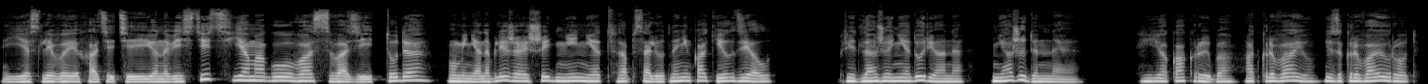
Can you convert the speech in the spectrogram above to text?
Если вы хотите ее навестить, я могу вас свозить туда. У меня на ближайшие дни нет абсолютно никаких дел. Предложение Дориана неожиданное. Я как рыба открываю и закрываю рот,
